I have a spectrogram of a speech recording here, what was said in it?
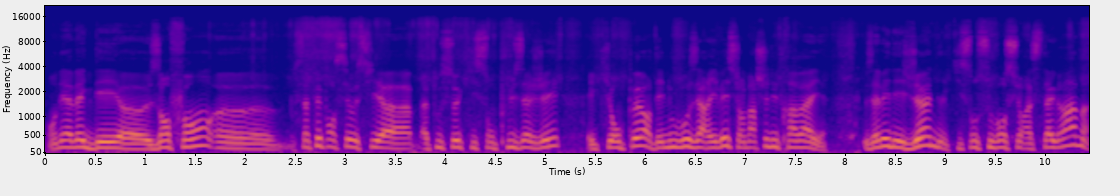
on est avec des enfants. Ça fait penser aussi à, tous ceux qui sont plus âgés et qui ont peur des nouveaux arrivés sur le marché du travail. Vous avez des jeunes qui sont souvent sur Instagram,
